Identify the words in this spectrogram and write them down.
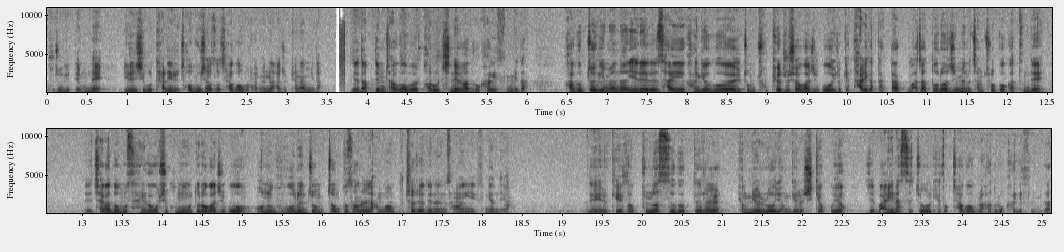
구조이기 때문에 이런 식으로 다리를 접으셔서 작업을 하면 아주 편합니다. 네, 납땜 작업을 바로 진행하도록 하겠습니다. 가급적이면은 얘네들 사이의 간격을 좀 좁혀 주셔가지고 이렇게 다리가 딱딱 맞아 떨어지면 참 좋을 것 같은데 예, 제가 너무 생각 없이 구멍을 뚫어가지고 어느 부분은 좀 점프선을 한번 붙여줘야 되는 상황이 생겼네요. 네, 이렇게 해서 플러스 극들을 병렬로 연결을 시켰고요. 이제 마이너스 쪽을 계속 작업을 하도록 하겠습니다.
